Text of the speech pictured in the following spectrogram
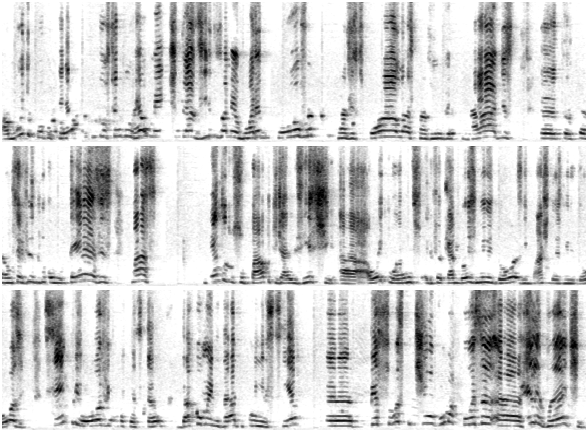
há muito pouco tempo, estão sendo realmente trazidos à memória do povo nas escolas, nas universidades, eh, um serviço como teses, mas dentro do SUPAP, que já existe há oito anos, ele foi criado em 2012, em março de 2012, sempre houve essa questão da comunidade conhecer uh, pessoas que tinham alguma coisa uh, relevante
